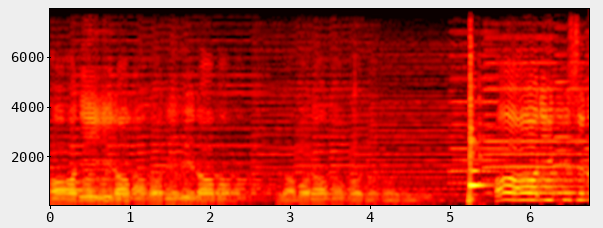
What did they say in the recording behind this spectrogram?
হরে রম হরি রম রম রম হরি হরি। হরি কৃষ্ণ।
